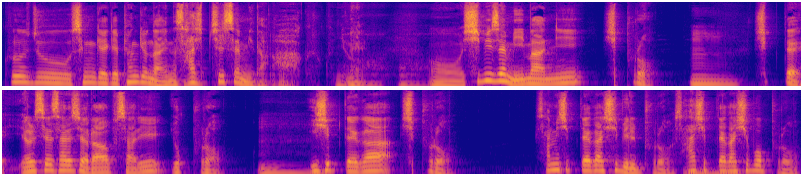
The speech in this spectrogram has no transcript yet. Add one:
크루즈 승객의 평균 나이는 47세입니다. 아, 그렇군요. 네. 어. 어, 12세 미만이 10%, 음. 10대 10대 13살에서 19살이 6%, 음. 20대가 10%, 30대가 11%, 40대가 15%,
